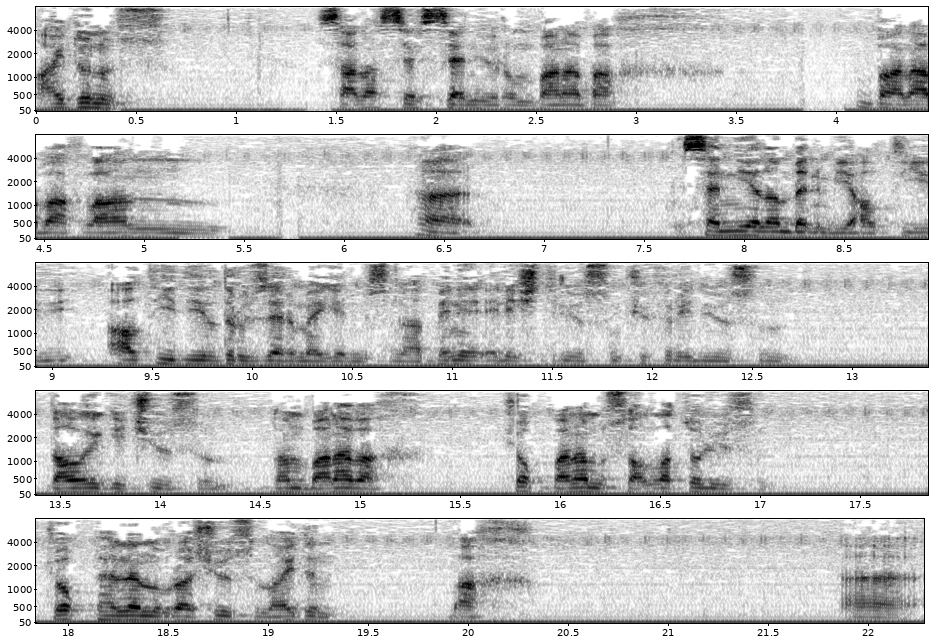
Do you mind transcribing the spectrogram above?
Aydunus sana sesleniyorum bana bak. Bana bak lan. Ha sen niye lan benim bir 6-7 6-7 yıldır üzerime geliyorsun ha? Beni eleştiriyorsun küfür ediyorsun dalga geçiyorsun. Lan bana bak çok bana musallat oluyorsun. Çok benimle uğraşıyorsun Aydın. Bak ha,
